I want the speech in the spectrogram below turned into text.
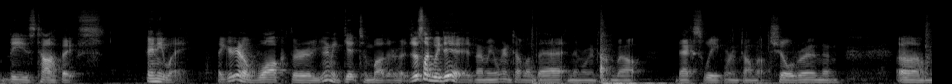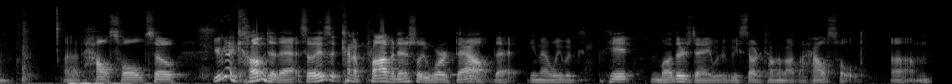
these topics anyway. Like you're gonna walk through, you're gonna get to motherhood, just like we did. I mean, we're gonna talk about that, and then we're gonna talk about next week. We're gonna talk about children and um, uh, the household. So you're gonna come to that. So is it kind of providentially worked out that you know we would hit Mother's Day. We, we started talking about the household um,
